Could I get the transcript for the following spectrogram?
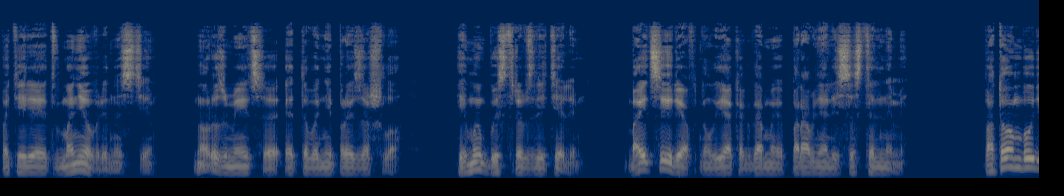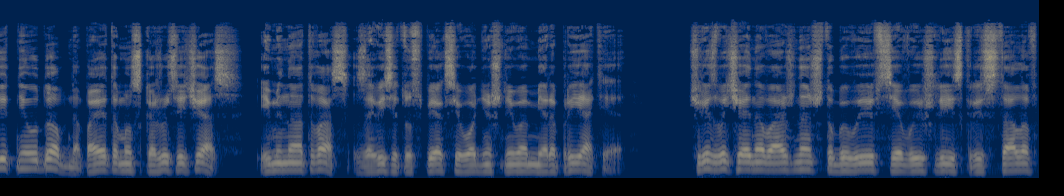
потеряет в маневренности, но, разумеется, этого не произошло, и мы быстро взлетели. «Бойцы!» — рявкнул я, когда мы поравнялись с остальными. «Потом будет неудобно, поэтому скажу сейчас. Именно от вас зависит успех сегодняшнего мероприятия. Чрезвычайно важно, чтобы вы все вышли из кристаллов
